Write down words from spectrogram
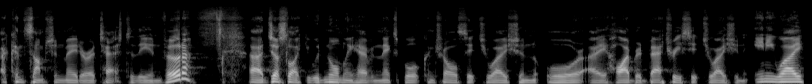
a consumption meter attached to the inverter, uh, just like you would normally have an export control situation or a hybrid battery situation anyway.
